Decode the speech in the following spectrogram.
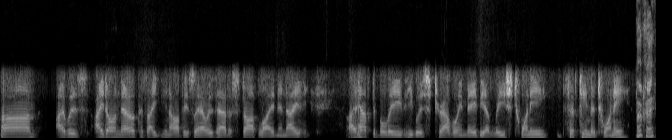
Um, I was, I don't know, because I, you know, obviously I was at a stoplight, and I, I'd have to believe he was traveling maybe at least 20, 15 to twenty Okay.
